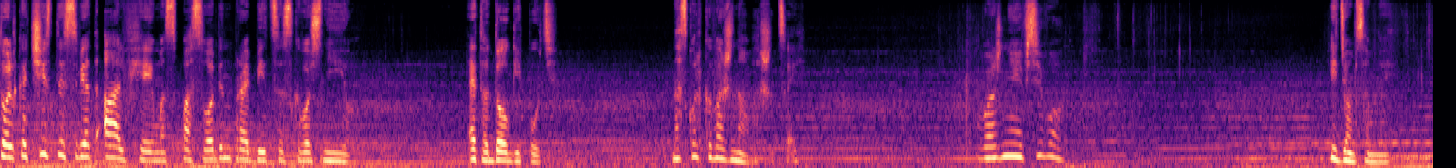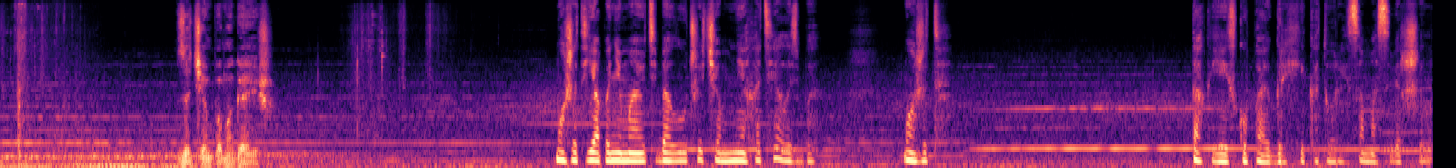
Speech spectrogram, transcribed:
Только чистый свет Альфхейма способен пробиться сквозь нее. Это долгий путь. Насколько важна ваша цель? Важнее всего. Идем со мной. Зачем помогаешь? Может, я понимаю тебя лучше, чем мне хотелось бы. Может, так я искупаю грехи, которые сама совершила.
